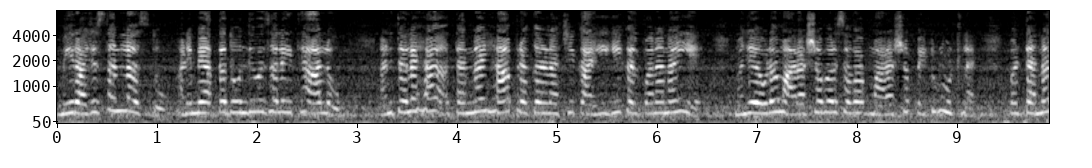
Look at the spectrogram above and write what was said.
मी राजस्थानला असतो आणि मी आता दोन दिवस झाले इथे आलो आणि त्याला ह्या त्यांना ह्या प्रकरणाची काहीही कल्पना नाहीये. म्हणजे एवढं महाराष्ट्रभर सगळं महाराष्ट्र पेटून उठलाय. पण त्यांना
